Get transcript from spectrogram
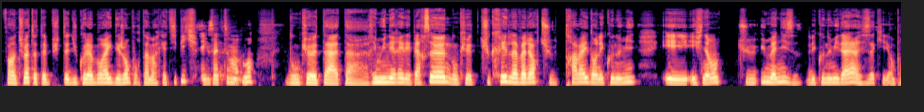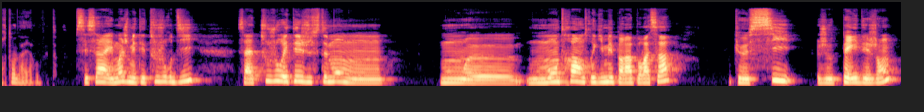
Enfin, tu vois, toi, tu as, as, dû collaborer avec des gens pour ta marque atypique. Exactement. Donc, tu as, as, rémunéré les personnes. Donc, tu crées de la valeur, tu travailles dans l'économie et, et, finalement, tu humanises l'économie derrière. Et c'est ça qui est important derrière, en fait. C'est ça. Et moi, je m'étais toujours dit, ça a toujours été justement mon, mon, mon mantra, entre guillemets, par rapport à ça que si je paye des gens,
